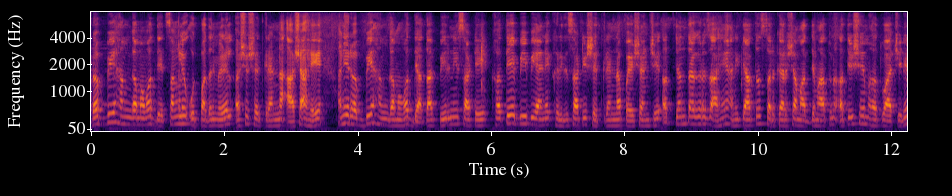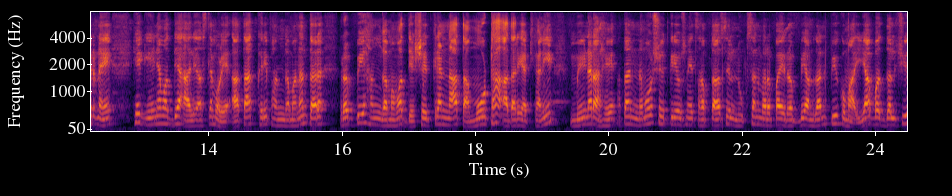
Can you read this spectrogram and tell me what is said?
रब्बी हंगामामध्ये चांगले उत्पादन मिळेल अशी शेतकऱ्यांना आशा आहे. आणि रब्बी हंगामामध्ये आता पेरणीसाठी खते बी बियाणे खरेदीसाठी शेतकऱ्यांना पैशांची अत्यंत गरज आहे आणि त्यातच सरकारच्या माध्यमातून अतिशय महत्त्वाचे निर्णय हे घेण्यामध्ये आले असल्यामुळे आता खरीप हंगामानंतर रब्बी हंगामामध्ये शेतकऱ्यांना आता मोठा आधार या ठिकाणी मिळणार आहे. आता नमो शेतकरी योजनेचा हप्ता असेल नुकसान भरपाई रब्बी अनुदान पीक विमा याबद्दलची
